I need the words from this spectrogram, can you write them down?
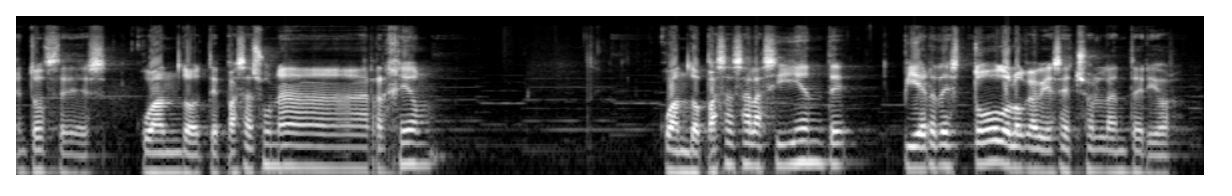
Entonces, cuando te pasas una región, cuando pasas a la siguiente, pierdes todo lo que habías hecho en la anterior.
